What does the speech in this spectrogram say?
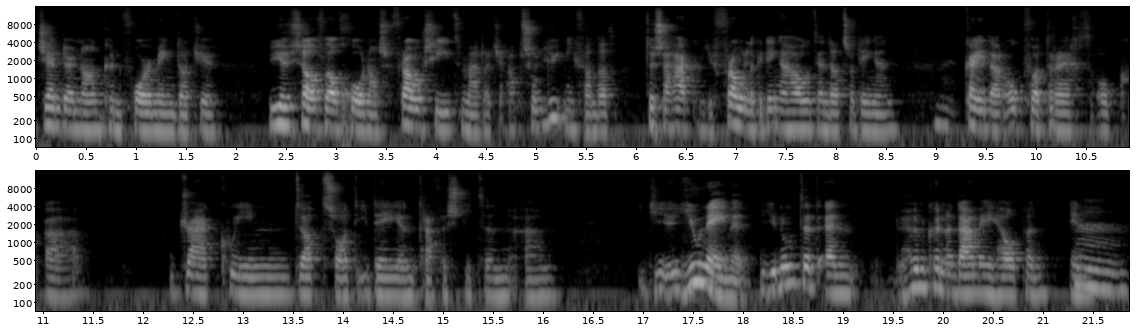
gender non-conforming. Dat je jezelf wel gewoon als vrouw ziet, maar dat je absoluut niet van dat tussen haakjes vrouwelijke dingen houdt en dat soort dingen. Nee. Kan je daar ook voor terecht. Ook eh, drag queen, dat soort ideeën, travestieten. ehm, you, you name it. Je noemt het en hun kunnen daarmee helpen in, Hmm.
